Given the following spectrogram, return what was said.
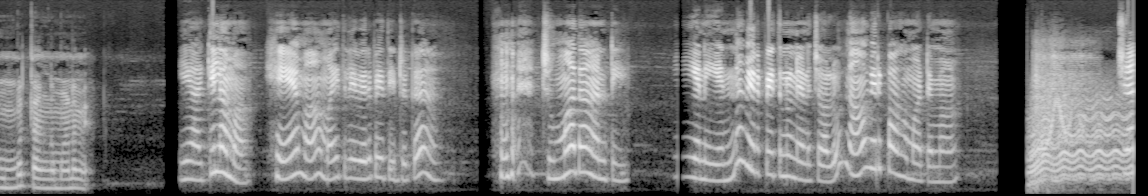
ரொம்ப தங்கமானவன். ஏ அகிலாமா ஏமா மைத்திரி வெறுப்பேத்திட்டு இருக்க? சும்மாதான் ஆண்டி. நீ என்னை என்ன வெறுப்பேத்தணும்னு நினைச்சாலும் நான் வெறுப்பாக மாட்டேம்மா. ச்சே.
